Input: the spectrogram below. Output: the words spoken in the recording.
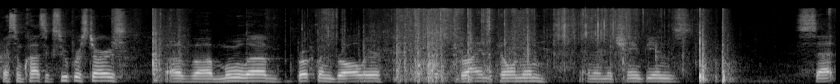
Got some classic superstars of uh, Moolah, Brooklyn Brawler, Brian Pillman, and then the Champions set.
